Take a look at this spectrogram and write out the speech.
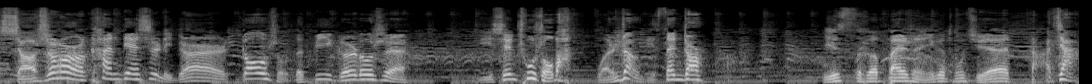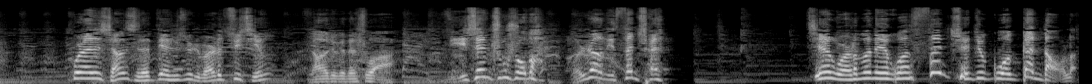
小时候看电视里边高手的逼格都是，你先出手吧，我让你三招。一次和班上一个同学打架，忽然想起了电视剧里边的剧情，然后就跟他说啊。你先出手吧，我让你三拳。结果他妈那货三拳就给我干倒了。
